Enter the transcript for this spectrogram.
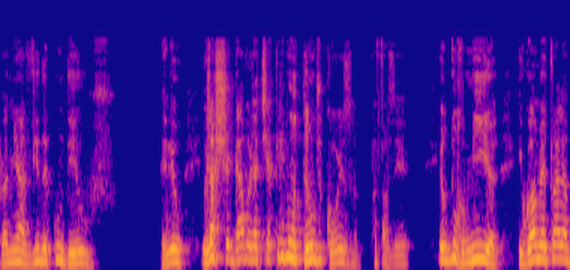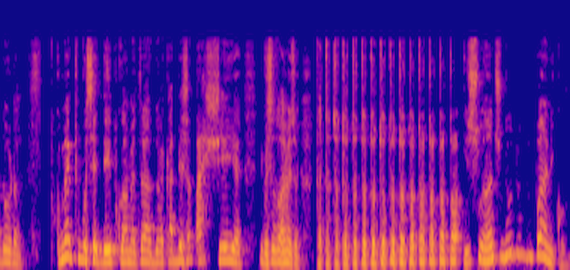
a minha vida com Deus. Entendeu? Eu já chegava, já tinha aquele montão de coisa para fazer. Eu dormia igual a metralhadora. Como é que você deita com a metralhadora? A cabeça tá cheia e você dorme assim. Isso antes do, do, do pânico.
